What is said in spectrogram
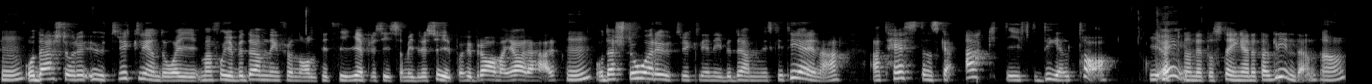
Mm. Och där står det uttryckligen då i, man får ju bedömning från 0 till 10 precis som i dressyr på hur bra man gör det här. Mm. Och där står det uttryckligen i bedömningskriterierna att hästen ska aktivt delta i Okej. öppnandet och stängandet av grinden. Ja.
